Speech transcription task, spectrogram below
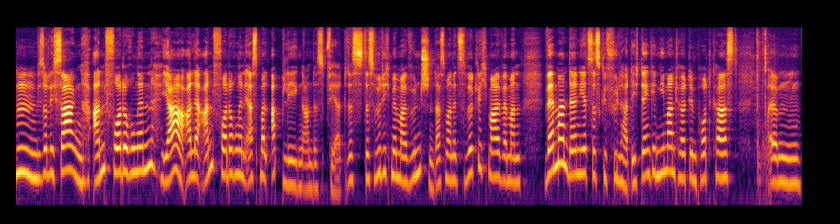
hm, wie soll ich sagen, Anforderungen, ja, alle Anforderungen erstmal ablegen an das Pferd. Das, das würde ich mir mal wünschen, dass man jetzt wirklich mal, wenn man, wenn man denn jetzt das Gefühl hat, ich denke, niemand hört den Podcast, ähm,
